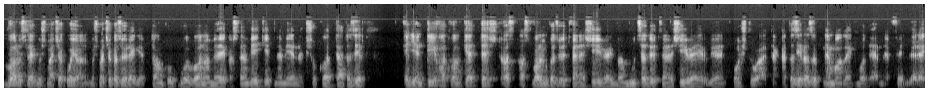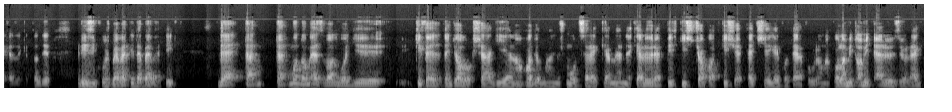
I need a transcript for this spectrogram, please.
valószínűleg most már csak olyan, most már csak az öregebb tankokból van, amelyek aztán végképp nem érnek sokat. Tehát azért egy ilyen T-62-est, azt, azt valamikor az 50-es években, a múlt 50-es években konstruálták. Hát azért azok nem a legmodernebb fegyverek, ezeket azért rizikós beveti, de bevetik. De tehát, tehát mondom, ez van, hogy kifejezetten gyalogság ilyen a hagyományos módszerekkel mennek előre, kis csapat, kis egységek ott elfoglalnak valamit, amit előzőleg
